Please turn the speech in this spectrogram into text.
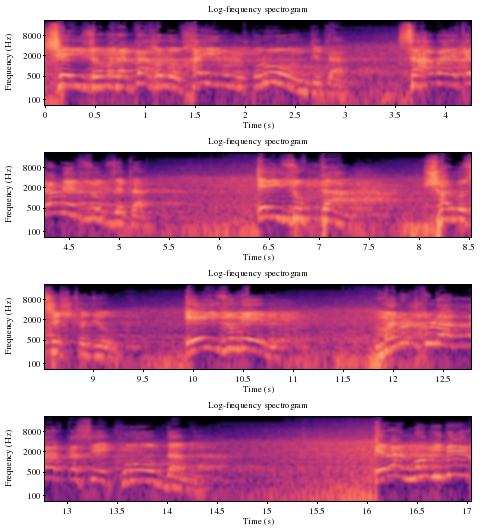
সেই জমানাটা হলো খাইরুল করুন যেটা সাহাবায়ে কেরামের যুগ যেটা। এই যুগটা সর্বশ্রেষ্ঠ যুগ। এই যুগের মানুষগুলো আল্লাহর কাছে খুব দামি। এরা নবীদের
